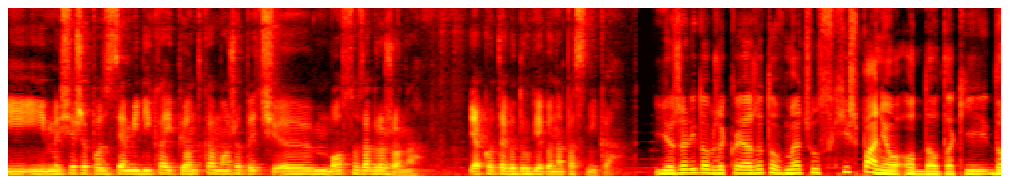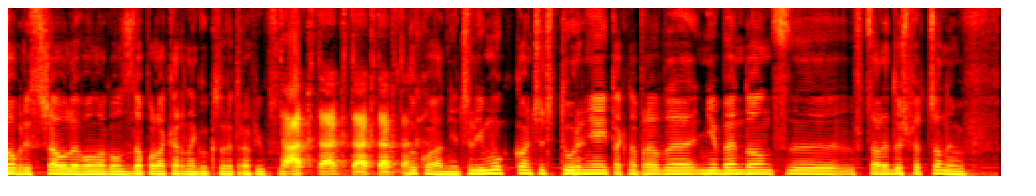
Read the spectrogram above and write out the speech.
i, i myślę, że pozycja Milika i piątka może być yy, mocno zagrożona jako tego drugiego napastnika. Jeżeli dobrze kojarzę, to w meczu z Hiszpanią oddał taki dobry strzał lewą nogą z zapola karnego, który trafił w słupek. Tak, tak, tak, tak, tak. Dokładnie, czyli mógł kończyć turniej tak naprawdę nie będąc y, wcale doświadczonym w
